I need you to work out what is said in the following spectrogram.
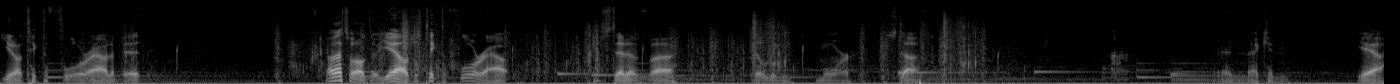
you know, take the floor out a bit. Oh, that's what I'll do. Yeah, I'll just take the floor out instead of uh, building more stuff. And I can, yeah.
